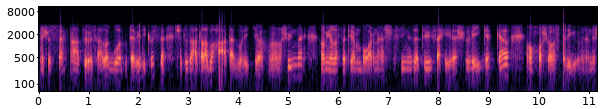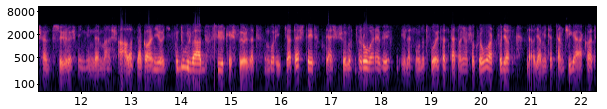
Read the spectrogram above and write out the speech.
és össze szőrszálakból tevődik össze, és hát az általában a hátát borítja a sünnek, ami alapvetően barnás színezetű, fehéres végekkel, a hasa az pedig rendesen szőrös, mint minden más állatnak, annyi, hogy durvább szürkés szőrzet borítja a testét, elsősorban rovarevő életmódot folytat, tehát nagyon sok rovart fogyaszt, de ahogy említettem, csigákat,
